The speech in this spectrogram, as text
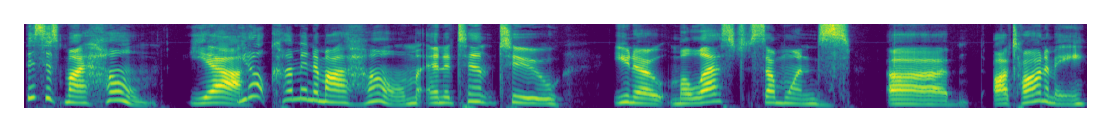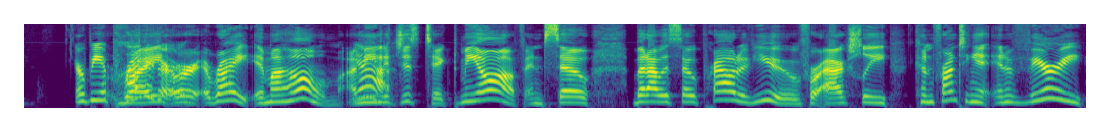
this is my home Yeah. you don't come into my home and attempt to you know molest someone's uh autonomy or be a right predator. or right in my home i mean it just ticked me off and so but i was so proud of you for actually confronting it in a very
